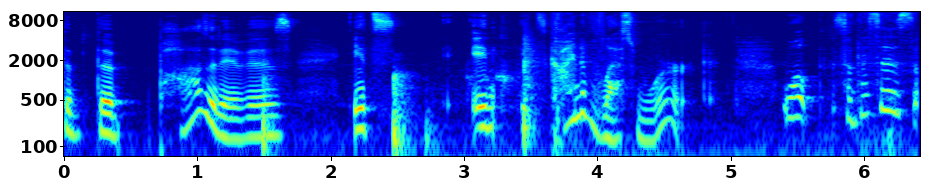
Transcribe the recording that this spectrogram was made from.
the, the positive is it's it, it's kind of less work well, so this is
